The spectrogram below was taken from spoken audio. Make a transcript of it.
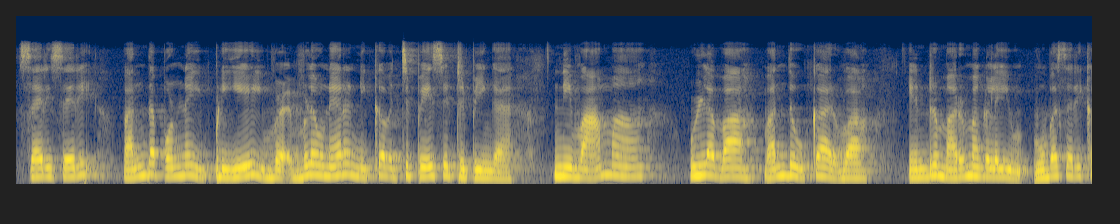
சரி சரி வந்த பொண்ணை இப்படியே இவ் இவ்வளவு நேரம் நிற்க வச்சு பேசிட்டு இருப்பீங்க. நீ வாமா உள்ள வா வந்து உட்கார் வா என்று மருமகளை உபசரிக்க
